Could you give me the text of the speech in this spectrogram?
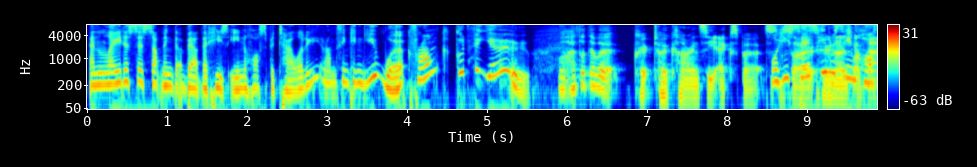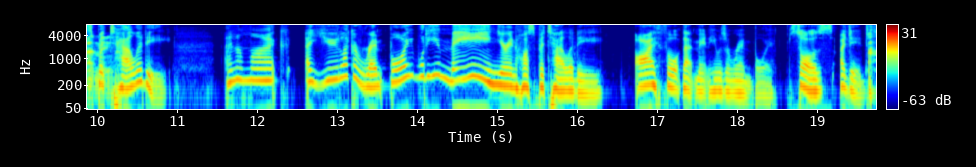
and later says something about that he's in hospitality. And I'm thinking, you work, Frank? Good for you. Well, I thought they were cryptocurrency experts. Well, he so says he was in what that means. hospitality. And I'm like, are you like a rent boy? What do you mean you're in hospitality? I thought that meant he was a rent boy. Soz, I did.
